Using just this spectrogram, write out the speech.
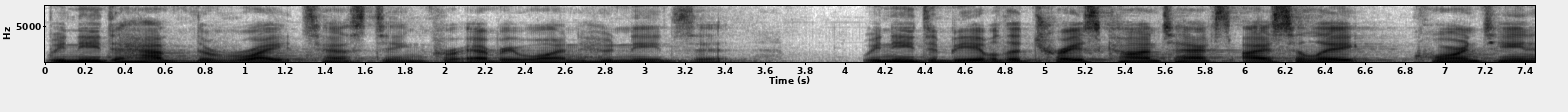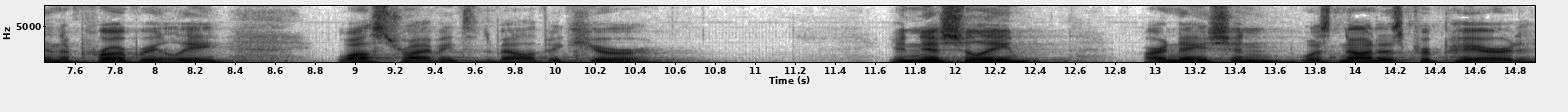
We need to have the right testing for everyone who needs it. We need to be able to trace contacts, isolate, quarantine, and appropriately while striving to develop a cure. Initially, our nation was not as prepared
